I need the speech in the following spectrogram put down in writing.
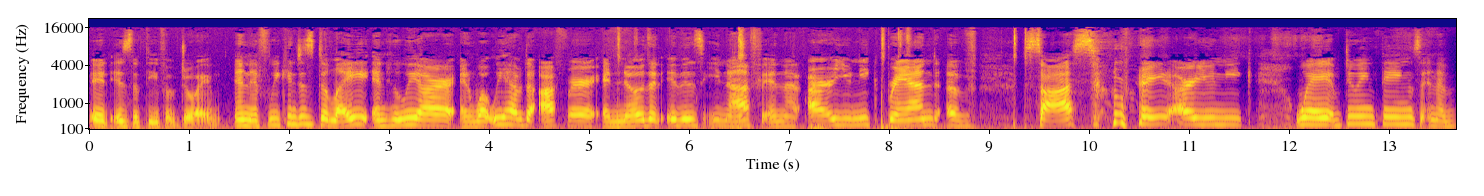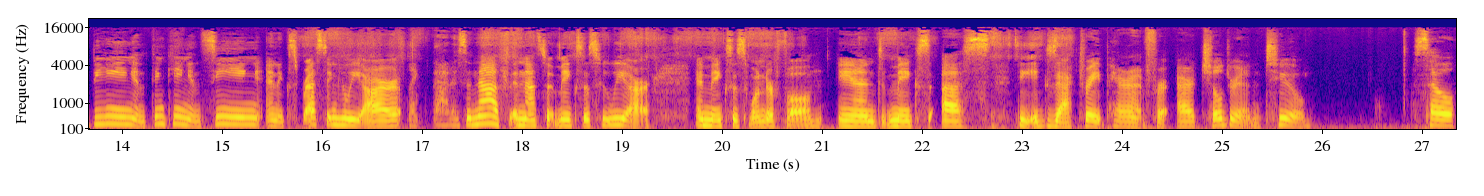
it is the thief of joy. And if we can just delight in who we are and what we have to offer and know that it is enough and that our unique brand of sauce, right, our unique way of doing things and of being and thinking and seeing and expressing who we are, like that is enough. And that's what makes us who we are and makes us wonderful and makes us the exact right parent for our children too. So,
